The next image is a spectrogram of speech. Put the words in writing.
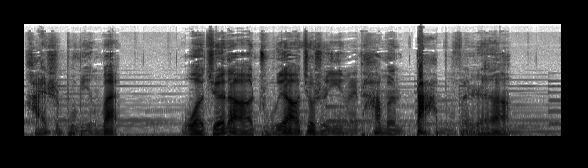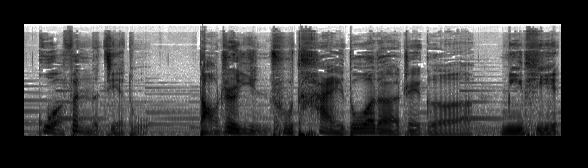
还是不明白。我觉得啊，主要就是因为他们大部分人啊，过分的解读，导致引出太多的这个谜题，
